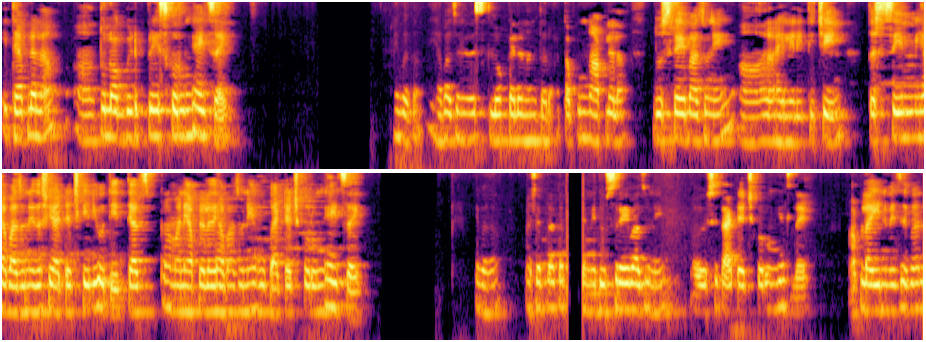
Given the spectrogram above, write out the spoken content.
इथे आपल्याला तो लॉक बेड प्रेस करून घ्यायचा आहे हे बघा ह्या बाजूने व्यवस्थित लॉक केल्यानंतर आता पुन्हा आपल्याला दुसऱ्याही बाजूने राहिलेली ती चेन तर सेम ह्या बाजूने जशी अटॅच केली होती त्याचप्रमाणे आपल्याला ह्या बाजूने हुक अटॅच करून घ्यायचं आहे हे बघा. अशा प्रकारे मी दुसऱ्याही बाजूने व्यवस्थित अटॅच करून घेतलं आहे आपला इनविजिबल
